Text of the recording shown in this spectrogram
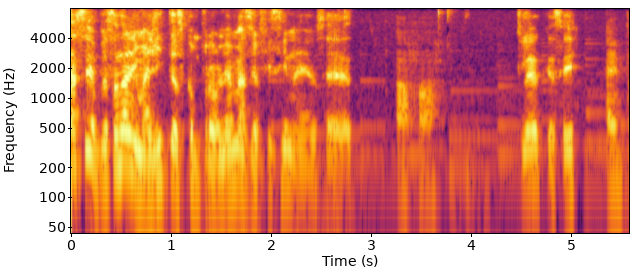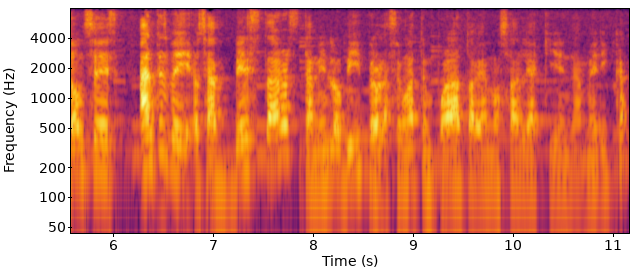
Ah, sí, pues son animalitos con problemas de oficina, o sea. Ajá. Claro que sí. Entonces, antes veía, o sea, Beastars también lo vi, pero la segunda temporada todavía no sale aquí en América.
